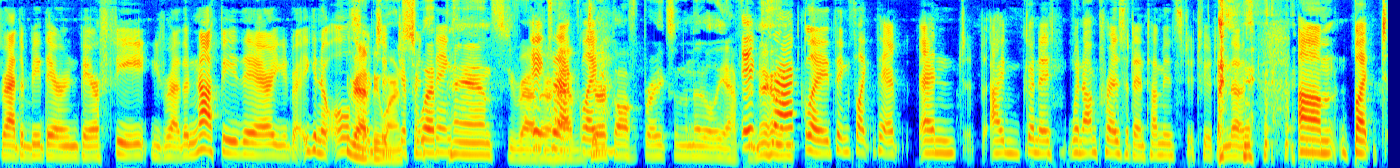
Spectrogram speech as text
rather be there in bare feet you'd rather not be there you'd ra- you know all You'd rather be sorts of wearing different things sweatpants. You'd rather Exactly. have jerk off breaks in the middle of the afternoon. Exactly, things like that. And I'm gonna, when I'm president, I'm instituting those. um, but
